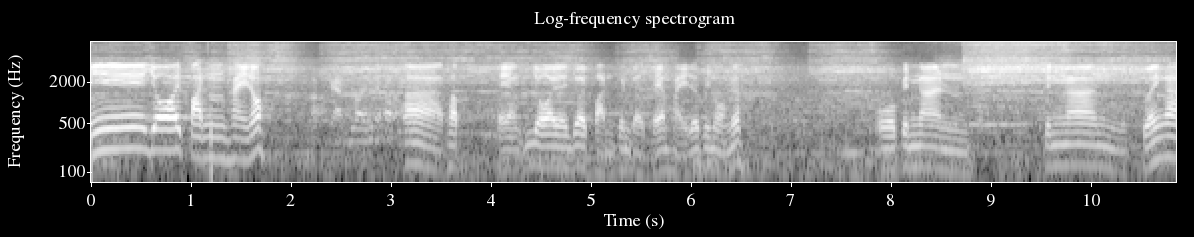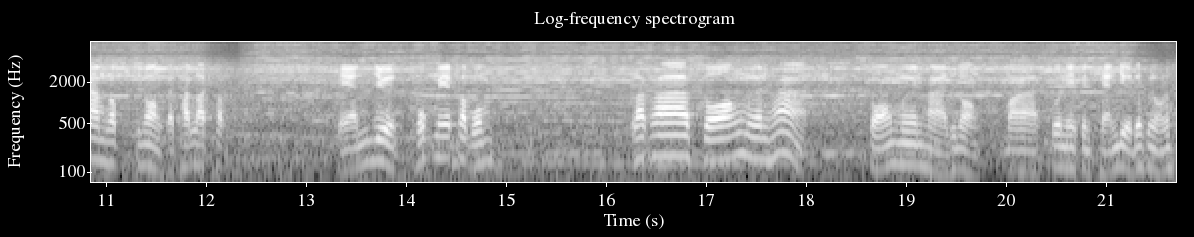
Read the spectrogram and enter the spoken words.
มียอยปั่นให้เนาะอ่าครับแถมยอยยอยปั่นเพิ่นก็แถมให้เด้อพี่น้องเด้อโอ้เป็นงานเป็นงานสวยงามครับพี่น้องกระทัดรัดครับแขนยืด 6 เมตรครับผม ราคา 25,000สองหมื่นหาพี่น้อง มาตัวนี้เป็นแขนยืดด้วยพี่น้องนะ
